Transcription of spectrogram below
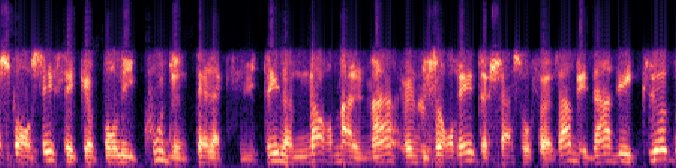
ce qu'on sait, c'est que pour les coûts d'une telle activité, là, normalement, une journée de chasse aux faisans, mais dans des clubs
